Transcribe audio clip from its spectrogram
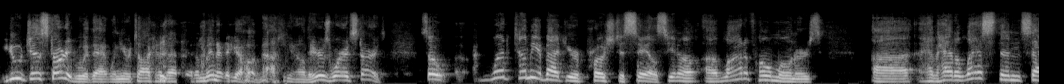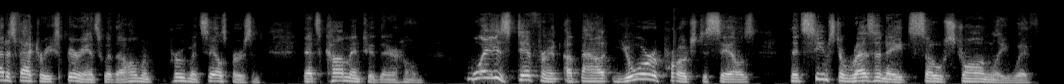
you just started with that when you were talking about that a minute ago about, you know, here's where it starts. So what, tell me about your approach to sales. You know, a lot of homeowners uh, have had a less than satisfactory experience with a home improvement salesperson that's come into their home. What is different about your approach to sales that seems to resonate so strongly with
